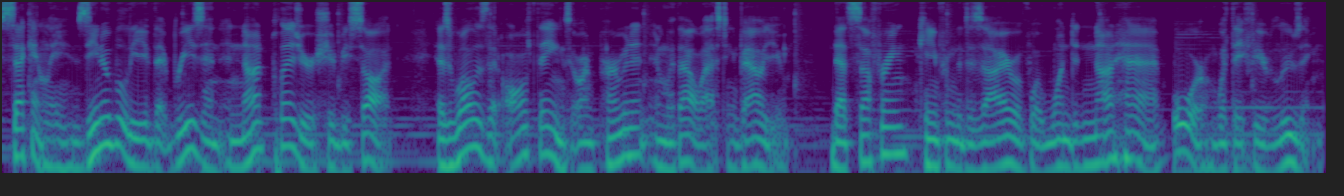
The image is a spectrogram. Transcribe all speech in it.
Secondly, Zeno believed that reason and not pleasure should be sought, as well as that all things are impermanent and without lasting value. That suffering came from the desire of what one did not have or what they feared losing.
